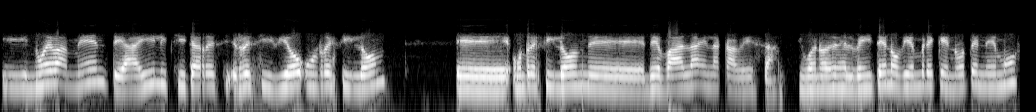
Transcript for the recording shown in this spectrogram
y nuevamente ahí Lichita recibió un refilón eh, un refilón de, de, bala en la cabeza. Y bueno, desde el 20 de noviembre que no tenemos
